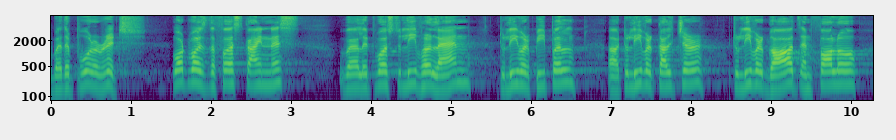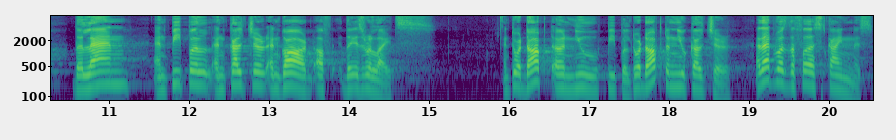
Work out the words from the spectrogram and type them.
whether poor or rich. What was the first kindness? Well, it was to leave her land, to leave her people, uh, to leave her culture, to leave her gods, and follow the land and people and culture and God of the Israelites. And to adopt a new people, to adopt a new culture. And that was the first kindness.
